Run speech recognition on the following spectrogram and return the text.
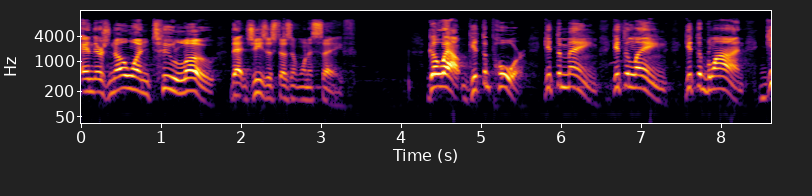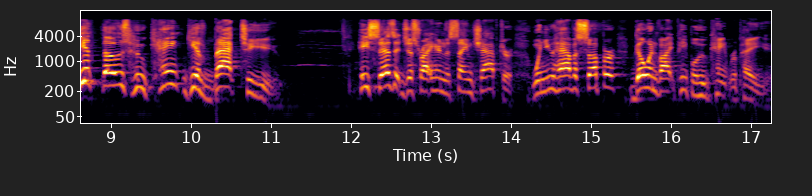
and there's no one too low that Jesus doesn't want to save. Go out, get the poor, get the maimed, get the lame, get the blind, get those who can't give back to you. He says it just right here in the same chapter. When you have a supper, go invite people who can't repay you.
